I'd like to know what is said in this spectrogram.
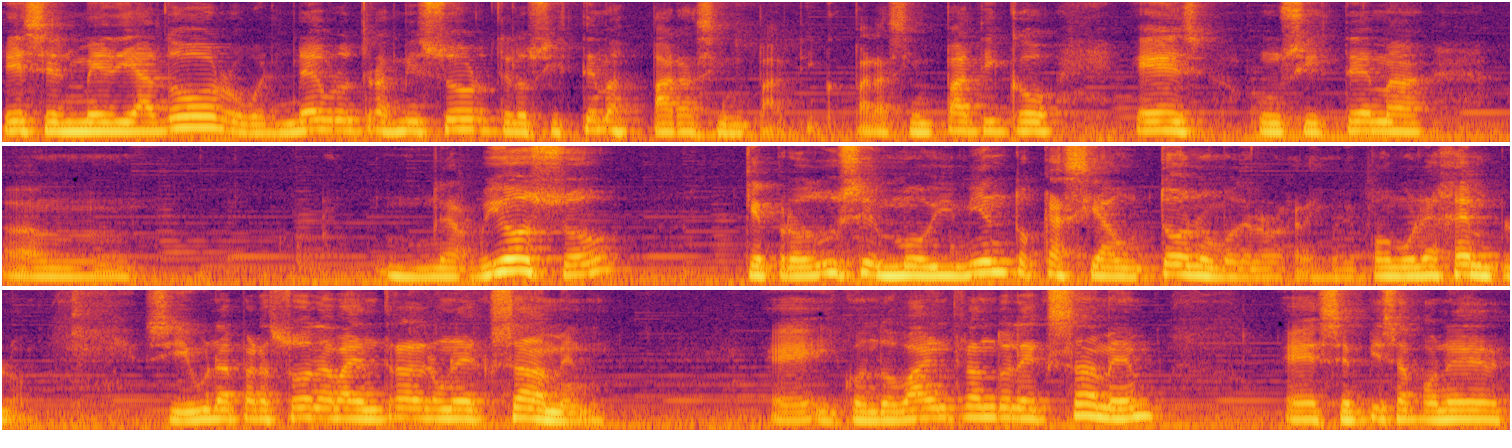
es el mediador o el neurotransmisor de los sistemas parasimpáticos. Parasimpático es un sistema um, nervioso que produce movimiento casi autónomo del organismo. Le pongo un ejemplo. Si una persona va a entrar en un examen eh, y cuando va entrando el examen eh, se empieza a poner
